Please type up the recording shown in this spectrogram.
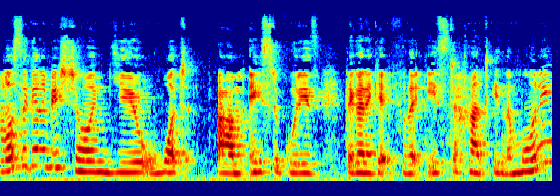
I'm also going to be showing you what um, Easter goodies they're going to get for the Easter hunt in the morning.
